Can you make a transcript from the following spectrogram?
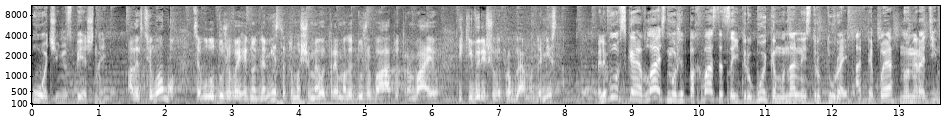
очень успешной. Але в цілому це було дуже вигідно для міста, тому що ми отримали дуже багато трамваїв, які вирішили проблему для міста. Львовская власть может похвастаться и другой коммунальной структурой АТП номер один.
